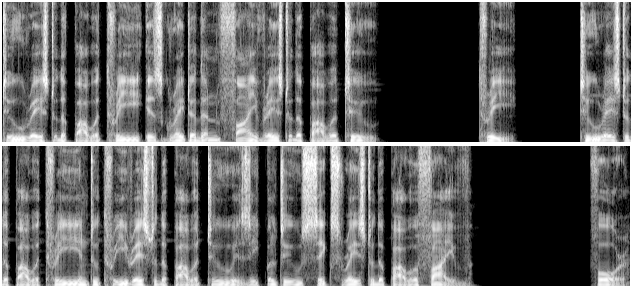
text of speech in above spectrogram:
2 raised to the power 3 is greater than 5 raised to the power 2. 3. 2 raised to the power 3 into 3 raised to the power 2 is equal to 6 raised to the power 5. 4.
